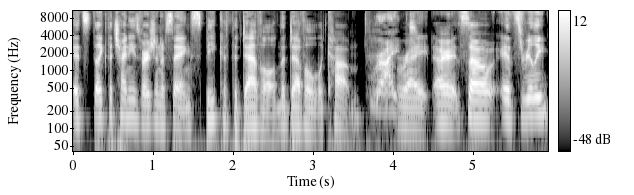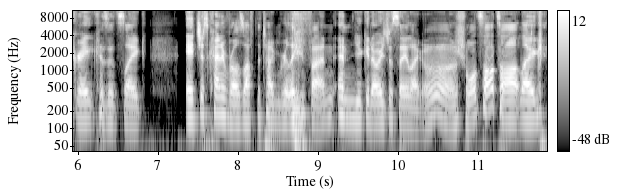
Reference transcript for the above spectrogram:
it's like the Chinese version of saying "Speak of the devil, the devil will come." Right. Right. All right. So it's really great because it's like. it just kind of rolls off the tongue really fun. And you can always just say, like, oh, Schwartzalter. Like,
